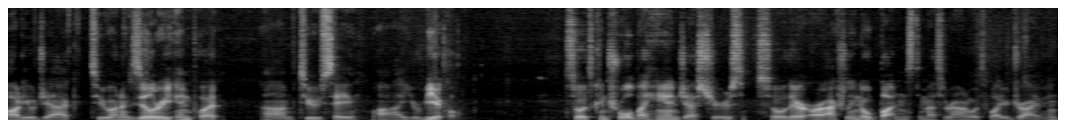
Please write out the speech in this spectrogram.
audio jack to an auxiliary input um, to say uh, your vehicle. So it's controlled by hand gestures, so there are actually no buttons to mess around with while you're driving.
